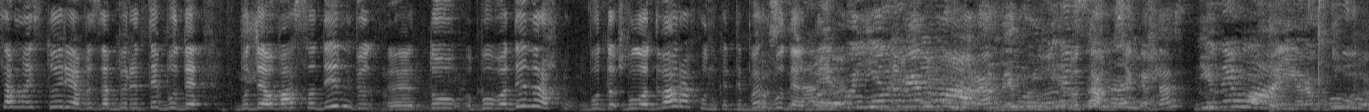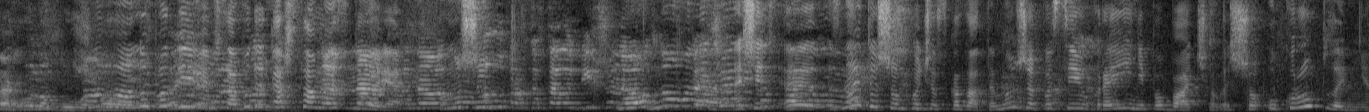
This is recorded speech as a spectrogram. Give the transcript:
сама історія. Ви заберете, буде буде у вас один бю- е, то був один рахунок, було два рахунки. Тепер буде Ні, один. їх нема рахунку. Отам тільки, так? Ніколи. Рахунок був Ага, ну подивимося, буде та ж сама історія. Тому що просто стало більше На одного начальника Значить, е, знаєте, що вам хочу сказати? Ми вже по всій Україні побачили, що укруплення,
